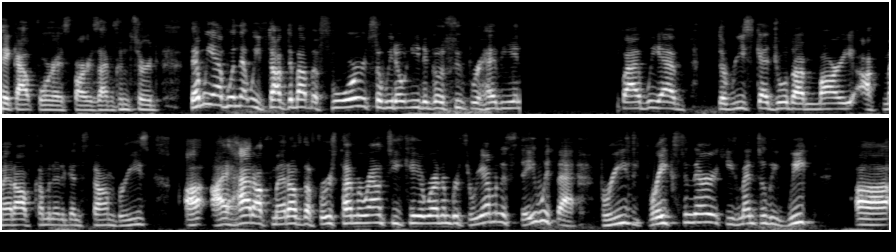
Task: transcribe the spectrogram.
pick out for as far as I'm concerned. Then we have one that we've talked about before, so we don't need to go super heavy in five. We have the rescheduled Omari Akhmedov coming in against Tom Breese. Uh, I had Akhmedov the first time around, TK run number three. I'm going to stay with that. Breese breaks in there. He's mentally weak. Uh,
